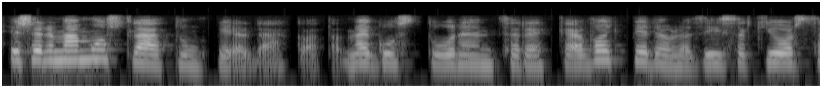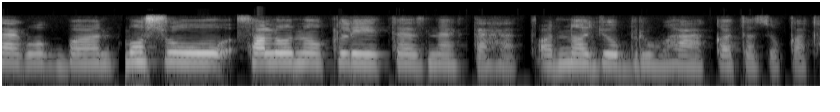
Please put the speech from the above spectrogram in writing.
és erre már most látunk példákat a megosztó rendszerekkel, vagy például az északi országokban mosó szalonok léteznek, tehát a nagyobb ruhákat, azokat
